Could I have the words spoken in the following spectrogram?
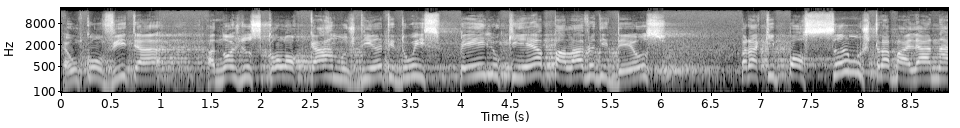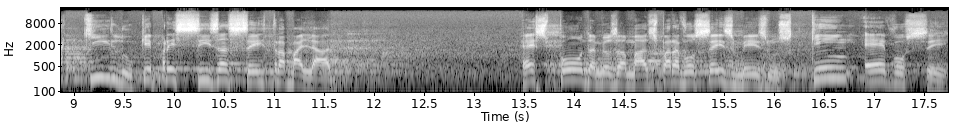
É um convite a, a nós nos colocarmos diante do espelho que é a palavra de Deus, para que possamos trabalhar naquilo que precisa ser trabalhado. Responda, meus amados, para vocês mesmos: quem é você?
